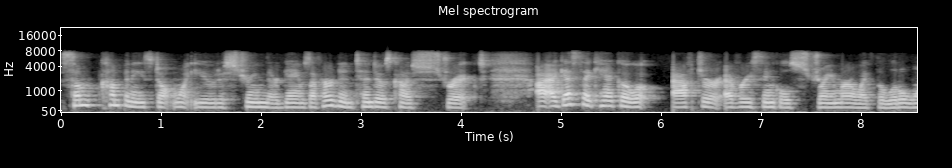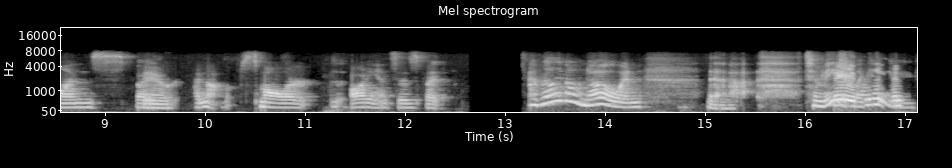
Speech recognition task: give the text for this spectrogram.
some companies don't want you to stream their games. I've heard Nintendo's kind of strict. I, I guess they can't go after every single streamer, like the little ones, but yeah. not smaller audiences. But I really don't know. And uh, to me, hey, like, any, and,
